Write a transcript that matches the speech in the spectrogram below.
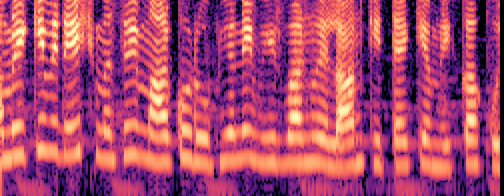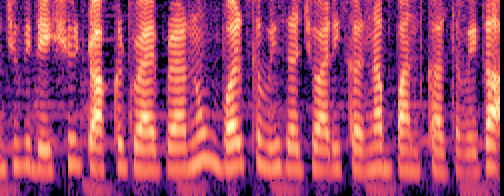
ਅਮਰੀਕੀ ਵਿਦੇਸ਼ ਮੰਤਰੀ ਮਾਰਕੋ ਰੂਬੀਓ ਨੇ ਵੀਰਵਾਰ ਨੂੰ ਐਲਾਨ ਕੀਤਾ ਹੈ ਕਿ ਅਮਰੀਕਾ ਕੁਝ ਵਿਦੇਸ਼ੀ ਟਰੱਕ ਡਰਾਈਵਰਾਂ ਨੂੰ ਵਰਕ ਵੀਜ਼ਾ ਜਾਰੀ ਕਰਨਾ ਬੰਦ ਕਰ ਦੇਵੇਗਾ।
